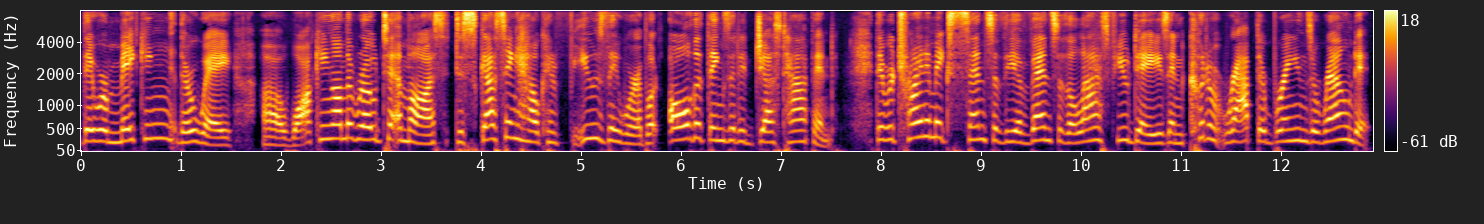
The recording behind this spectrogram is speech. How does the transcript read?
They were making their way, uh, walking on the road to Emmaus, discussing how confused they were about all the things that had just happened. They were trying to make sense of the events of the last few days and couldn't wrap their brains around it.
